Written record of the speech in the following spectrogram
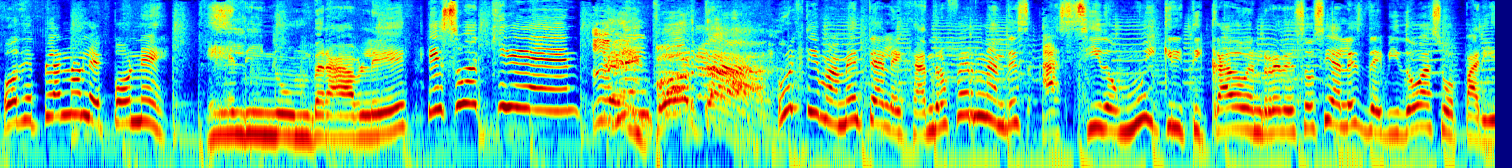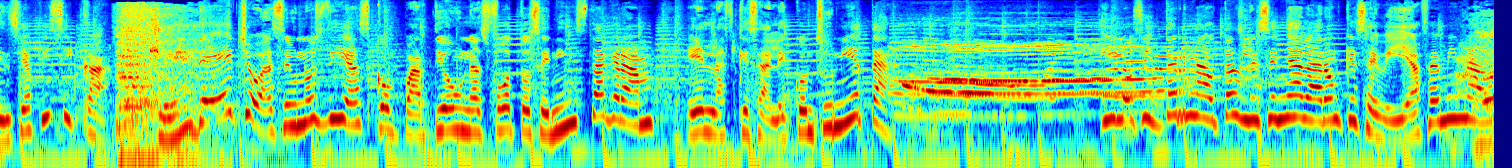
o de plano le pone el innombrable, ¿eso a quién? ¡Le importa! Últimamente Alejandro Fernández ha sido muy criticado en redes sociales debido a su apariencia física. ¿Qué? De hecho, hace unos días compartió unas fotos en Instagram en las que sale con su nieta. Y los internautas le señalaron que se veía afeminado,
